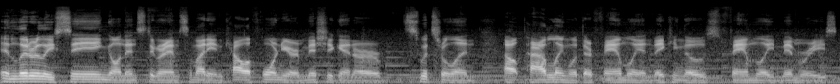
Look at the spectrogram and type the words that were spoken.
and literally seeing on Instagram somebody in California or Michigan or Switzerland out paddling with their family and making those family memories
